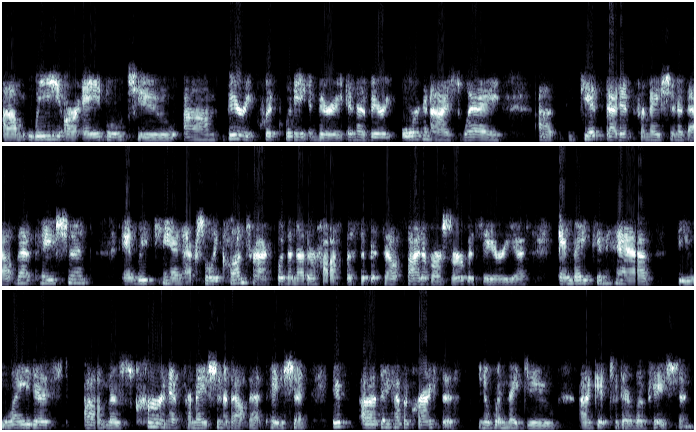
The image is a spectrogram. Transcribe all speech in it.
um, we are able to um, very quickly and very in a very organized way uh, get that information about that patient and we can actually contract with another hospice if it's outside of our service area, and they can have the latest, uh, most current information about that patient if uh, they have a crisis. You know, when they do uh, get to their location.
